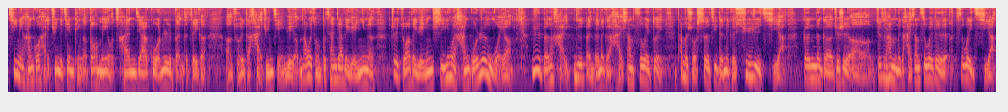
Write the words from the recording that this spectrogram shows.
七年韩国海军的舰艇啊都没有参加过日本的这个呃所谓的海军检阅哦。那为什么不参加的原因呢？最主要的原因是因为韩国认为啊，日本海日本的那个海上自卫队他们所设计的那个旭日旗啊。跟那个就是呃，就是他们那个海上自卫队的自卫旗啊，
